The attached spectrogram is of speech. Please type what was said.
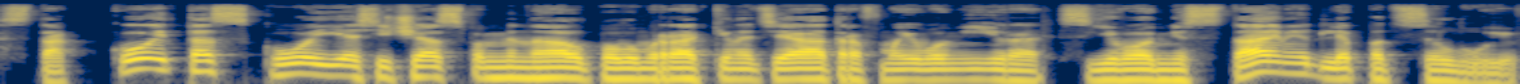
с такой тоской я сейчас вспоминал полумрак кинотеатров моего мира с его местами для поцелуев.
